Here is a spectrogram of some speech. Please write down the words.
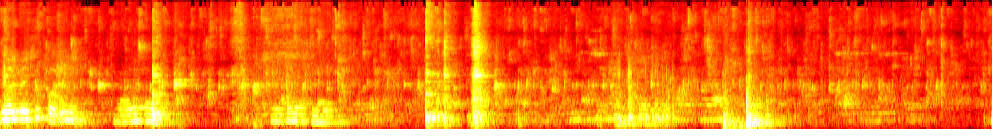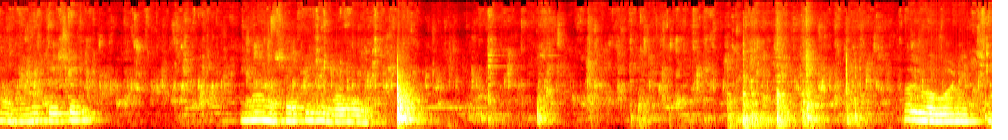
জল বেশি করিনি ভালো খাব সেটাই ঠিক আছে আমি তো এসে না না সব কিছু ভালো হবে ওই ভগবানের ইচ্ছা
